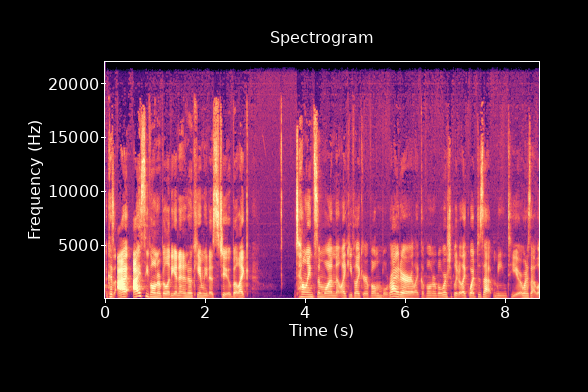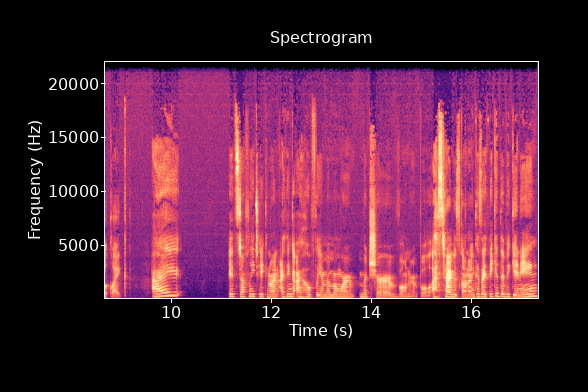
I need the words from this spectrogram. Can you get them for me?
because I I see vulnerability and I know Cami does too, but like telling someone that like you feel like you're a vulnerable writer, like a vulnerable worship leader, like what does that mean to you or what does that look like? I it's definitely taken on. I think I hopefully am a more mature, vulnerable as time has gone on because I think at the beginning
